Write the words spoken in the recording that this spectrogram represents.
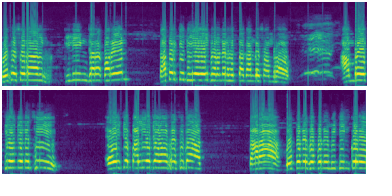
প্রফেশনাল কিলিং যারা করেন, তাদেরকে দিয়ে এই ধরনের হত্যাকাণ্ড সম্ভব। আমরা এটিও জেনেছি, এই যে পালিয়ে যাওয়া ফেসিবাদ তারা গোপনে গোপনে মিটিং করে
